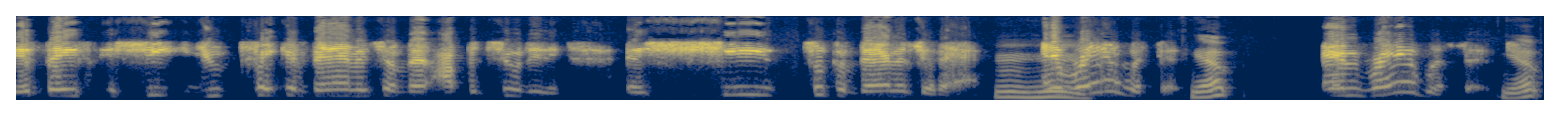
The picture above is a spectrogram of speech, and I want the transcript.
If they she you take advantage of that opportunity, and she took advantage of that Mhm. and ran with it Yep. and ran with it. Yep,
